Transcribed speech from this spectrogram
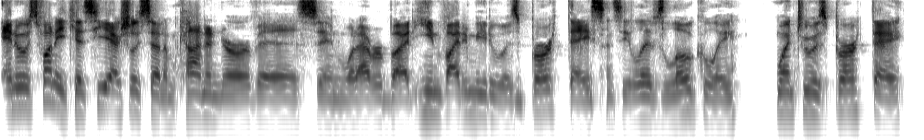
And it was funny because he actually said I'm kind of nervous and whatever, but he invited me to his birthday since he lives locally. Went to his birthday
